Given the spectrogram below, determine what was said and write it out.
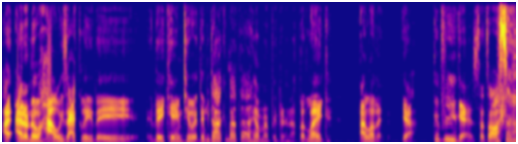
I I don't know how exactly they they came to it. Did we talk about that? I don't remember if we did or not. But like, I love it. Yeah. Good for you guys. That's awesome.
